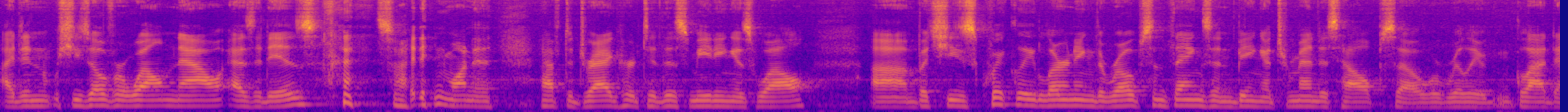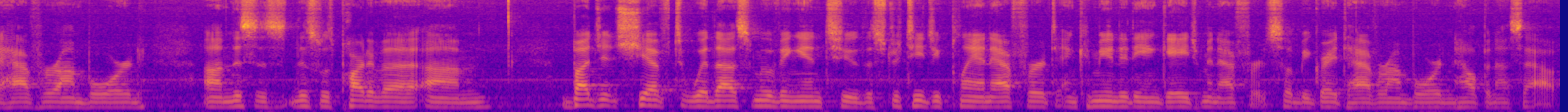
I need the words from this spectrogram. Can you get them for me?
I didn't, she's overwhelmed now as it is, so I didn't want to have to drag her to this meeting as well. Um, but she's quickly learning the ropes and things and being a tremendous help, so we're really glad to have her on board. Um, this is, this was part of a, um, budget shift with us moving into the strategic plan effort and community engagement efforts, so it'd be great to have her on board and helping us out.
